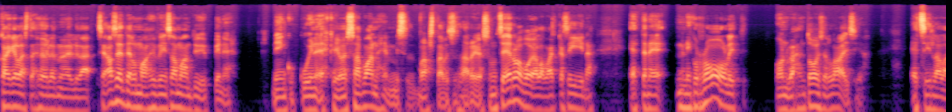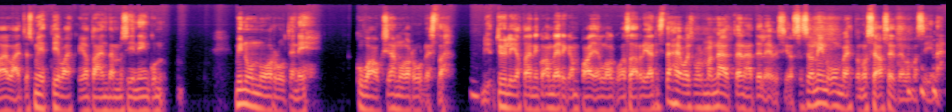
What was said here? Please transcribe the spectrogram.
kaikenlaista hölmöilyä. Se asetelma on hyvin samantyyppinen niin kuin, kuin ehkä joissain vanhemmissa vastaavissa sarjoissa, mutta se ero voi olla vaikka siinä, että ne, ne niin kuin roolit on vähän toisenlaisia. Et sillä lailla, että jos miettii vaikka jotain tämmöisiä niin kuin minun nuoruuteni kuvauksia nuoruudesta, tyyli jotain niin kuin Amerikan Pie elokuvasarjaa, niin sitä ei voisi varmaan näyttää enää televisiossa. Se on niin ummehtunut se asetelma siinä.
